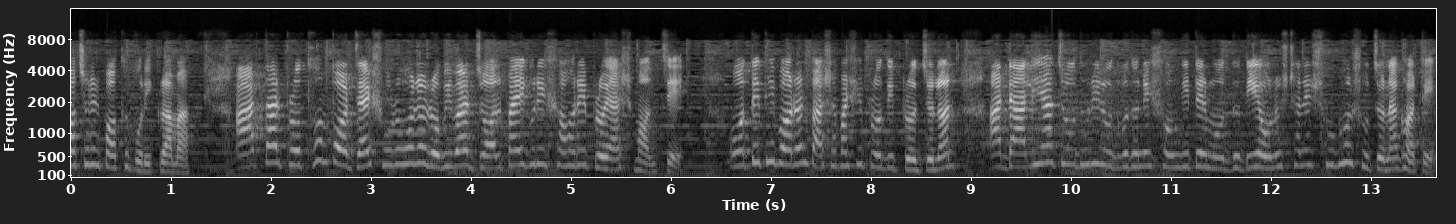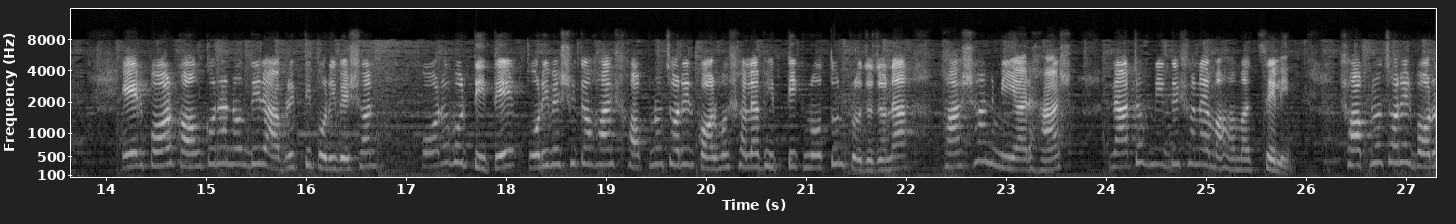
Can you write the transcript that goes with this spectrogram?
বছরের পথ পরিক্রমা আর তার প্রথম পর্যায় শুরু হলো রবিবার জলপাইগুড়ি শহরের প্রয়াস মঞ্চে। অতিথি বরণ পাশাপাশি প্রদীপ প্রজ্বলন আর ডালিয়া চৌধুরীর উদ্বোধনী সঙ্গীতের মধ্য দিয়ে অনুষ্ঠানের শুভ সূচনা ঘটে। এরপর কঙ্কনা নন্দীর আবৃত্তি পরিবেশন। পরবর্তীতে পরিবেশিত হয় স্বপ্নচরের কর্মশালা ভিত্তিক নতুন প্রযোজনা হাসান মিয়ার হাস, নাটক নির্দেশনায় মোহাম্মদ সেলিম। স্বপ্নচরের বড়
